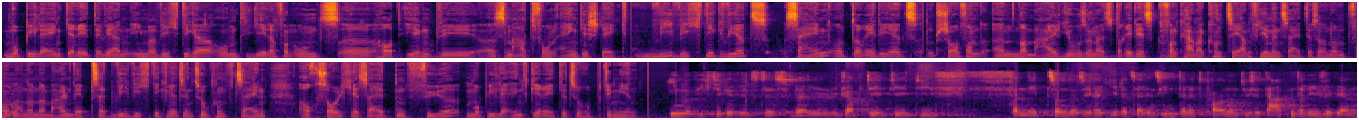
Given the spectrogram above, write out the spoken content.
Mobile Endgeräte werden immer wichtiger und jeder von uns äh, hat irgendwie ein Smartphone eingesteckt. Wie wichtig wird es sein, und da rede ich jetzt schon von ähm, Normal-Usern, also da rede ich jetzt von keiner Konzernfirmenseite, sondern von mhm. einer normalen Website. Wie wichtig wird es in Zukunft sein, auch solche Seiten für mobile Endgeräte zu optimieren? Immer wichtiger wird es das, weil ich glaube, die, die, die Vernetzung, dass ich halt jederzeit ins Internet kann und diese Datentarife werden,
